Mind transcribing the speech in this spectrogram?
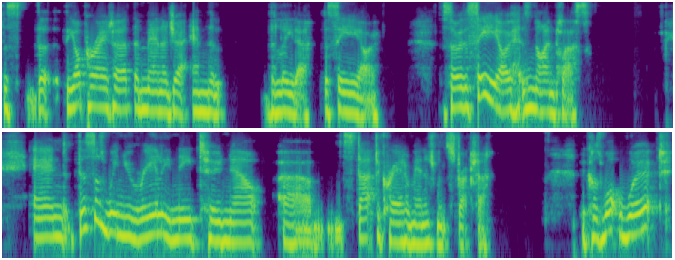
this, the, the operator, the manager, and the, the leader, the CEO. So the CEO has nine plus. And this is when you really need to now um, start to create a management structure. Because what worked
